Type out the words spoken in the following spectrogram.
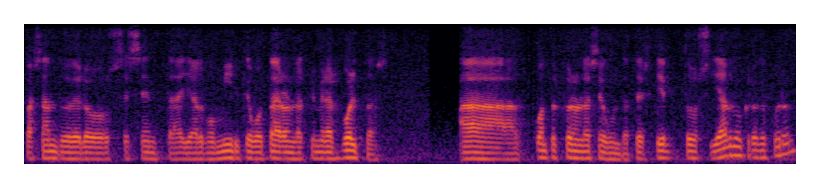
pasando de los 60 y algo mil que votaron las primeras vueltas a. ¿Cuántos fueron la segunda? ¿300 y algo creo que fueron?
